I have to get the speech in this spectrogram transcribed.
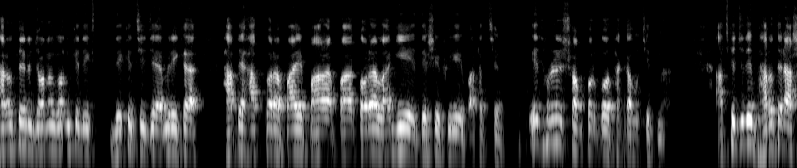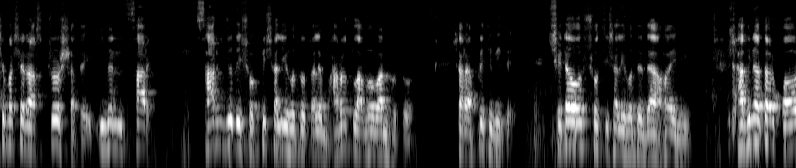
ভারতের জনগণকে দেখেছি যে আমেরিকা হাতে হাত করা, পায়ে পা করা লাগিয়ে দেশে ফিরিয়ে পাঠাচ্ছেন। এ ধরনের সম্পর্ক থাকা উচিত না। আজকে যদি ভারতের আশেপাশের রাষ্ট্রের সাথে ইভেন সার্ক সার্ক যদি শক্তিশালী হতো, তাহলে ভারত লাভবান হতো সারা পৃথিবীতে। সেটাও শক্তিশালী হতে দেওয়া হয়নি। স্বাধীনতার পর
